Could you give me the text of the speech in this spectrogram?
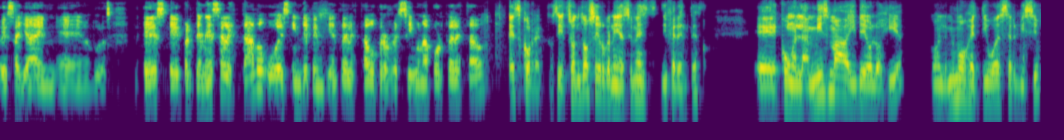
es allá en, Honduras. ¿Es, ¿Pertenece al Estado o es independiente del Estado, pero recibe un aporte del Estado? Es correcto, sí, son 12 organizaciones diferentes, con la misma ideología, con el mismo objetivo de servicio,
